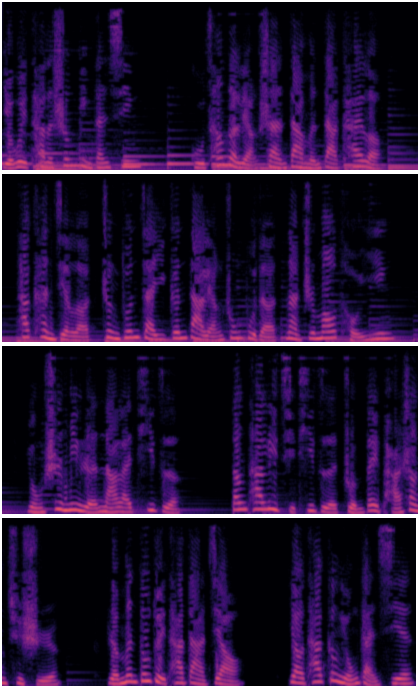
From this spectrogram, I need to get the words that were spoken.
也为他的生命担心。谷仓的两扇大门大开了，他看见了正蹲在一根大梁中部的那只猫头鹰。勇士命人拿来梯子，当他立起梯子准备爬上去时，人们都对他大叫，要他更勇敢些，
